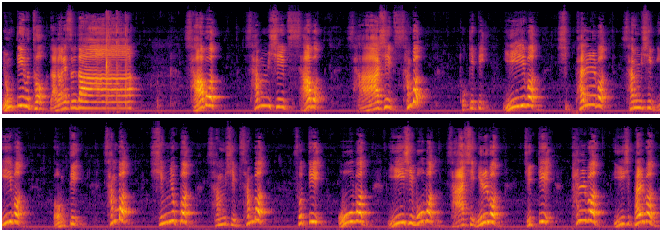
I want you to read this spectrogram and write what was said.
용띠부터 나가겠습니다. 4번, 34번, 43번, 토끼띠 2번, 18번, 32번, 범띠 3번, 16번, 33번, 소띠 5번, 25번, 41번, 쥐띠 8번, 28번,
